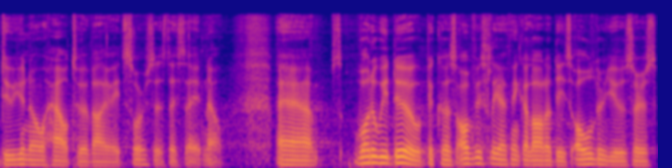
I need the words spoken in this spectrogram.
do you know how to evaluate sources? They say no. Uh, so what do we do? Because obviously I think a lot of these older users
